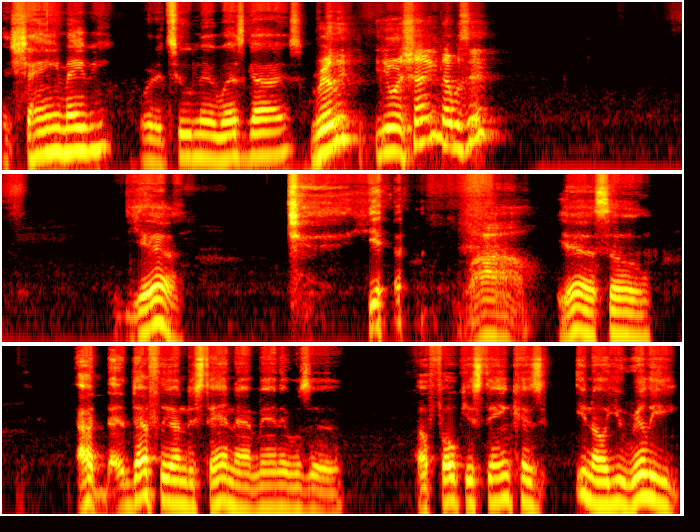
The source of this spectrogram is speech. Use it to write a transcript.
and Shane maybe were the two Midwest guys. Really, you and Shane? That was it. Yeah, yeah, Wow. yeah. So I definitely understand that, man. It was a a focus thing because you know you really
